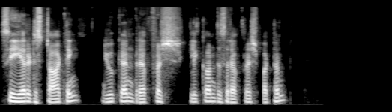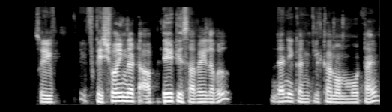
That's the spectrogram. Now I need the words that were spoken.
See here it is starting. You can refresh, click on this refresh button. So if, if it is showing that update is available, then you can click on one more time.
